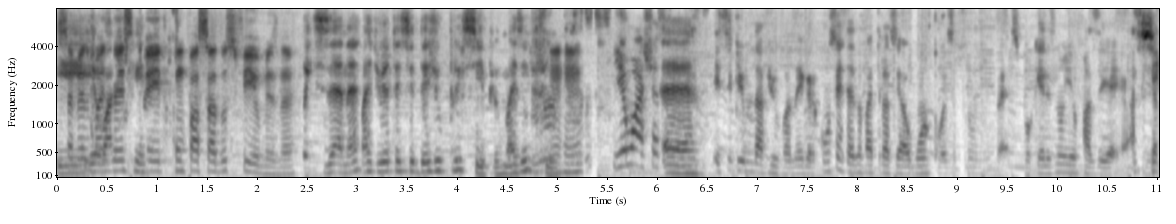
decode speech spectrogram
E Sabendo eu mais acho que. respeito com o passar dos filmes, né? Pois é, né? Mas devia ter sido desde o princípio. Mas enfim. Uhum. E eu acho assim, É. esse filme da Viúva Negra com certeza vai trazer alguma coisa pro universo, porque eles não iam fazer assim,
